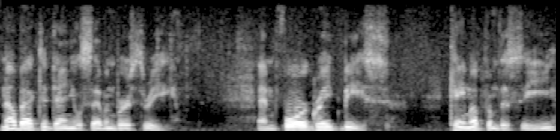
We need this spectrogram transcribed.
Now back to Daniel 7, verse 3. And four great beasts came up from the sea,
